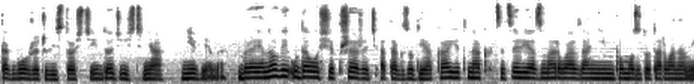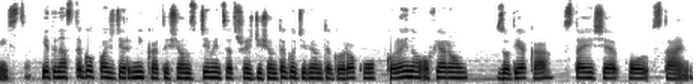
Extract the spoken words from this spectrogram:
tak było w rzeczywistości, do dziś dnia nie wiemy. Brianowi udało się przeżyć atak Zodiaka, jednak Cecylia zmarła zanim pomoc dotarła na miejsce. 11 października 1969 roku kolejną ofiarą Zodiaka staje się Paul Stein,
